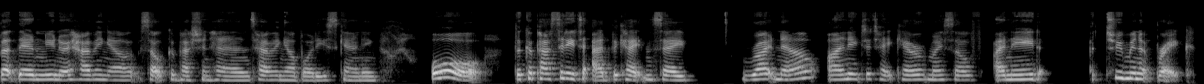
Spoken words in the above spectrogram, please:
but then you know having our self-compassion hands having our body scanning or the capacity to advocate and say right now i need to take care of myself. I need a 2 minute break.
